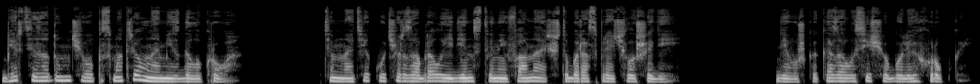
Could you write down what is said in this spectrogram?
Берти задумчиво посмотрел на мисс Делакруа. В темноте кучер забрал единственный фонарь, чтобы распрячь лошадей. Девушка казалась еще более хрупкой.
